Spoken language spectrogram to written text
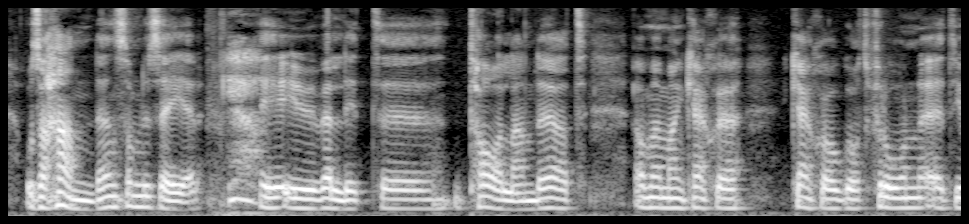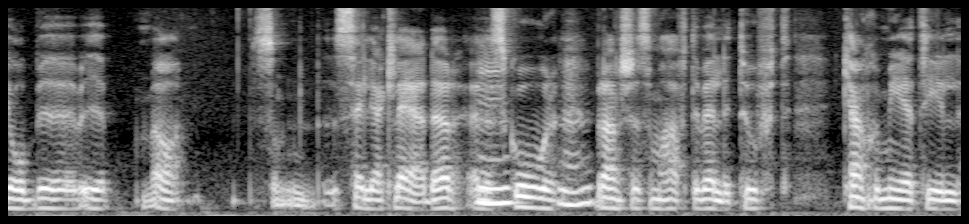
Och så handeln som du säger ja. är, ju väldigt eh, talande att ja, men man kanske, kanske har gått från ett jobb i, ja, som sälja kläder eller mm. skor, mm. branscher som har haft det väldigt tufft. Kanske mer till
